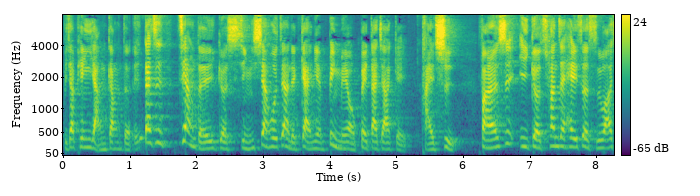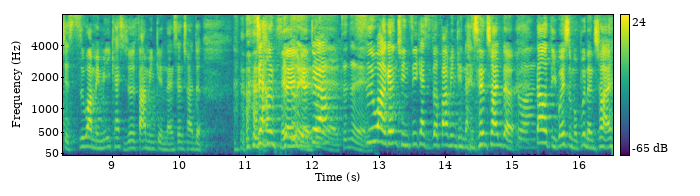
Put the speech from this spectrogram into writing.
比较偏阳刚的，但是这样的一个形象或这样的概念，并没有被大家给排斥，反而是一个穿着黑色丝袜，而且丝袜明明一开始就是发明给男生穿的，这样子的一个，诶对对啊对，真的丝袜跟裙子一开始都发明给男生穿的，啊到底为什么不能穿？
